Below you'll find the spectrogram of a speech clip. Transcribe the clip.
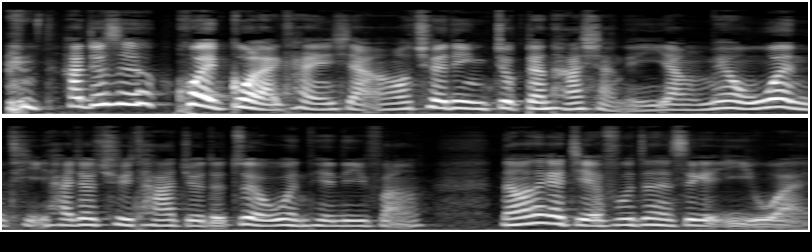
他就是会过来看一下，然后确定就跟他想的一样，没有问题，他就去他觉得最有问题的地方。然后那个姐夫真的是一个意外，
